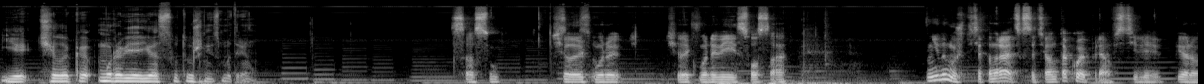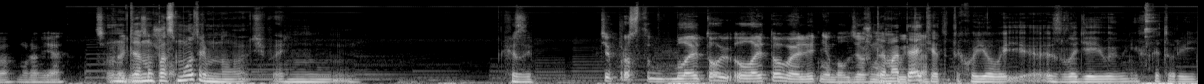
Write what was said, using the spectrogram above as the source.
И Человека Муравья и Осу тоже не смотрел. Сосу. Человек-муравей. Человек-муравей соса. Не думаю, что тебе понравится, кстати, он такой прям в стиле первого муравья. Да, ну зашел. посмотрим, но типа. Хз. Типа просто лайтов- лайтовая летняя балдежная Там хуйта. опять этот хуёвый э, злодей у них, который.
